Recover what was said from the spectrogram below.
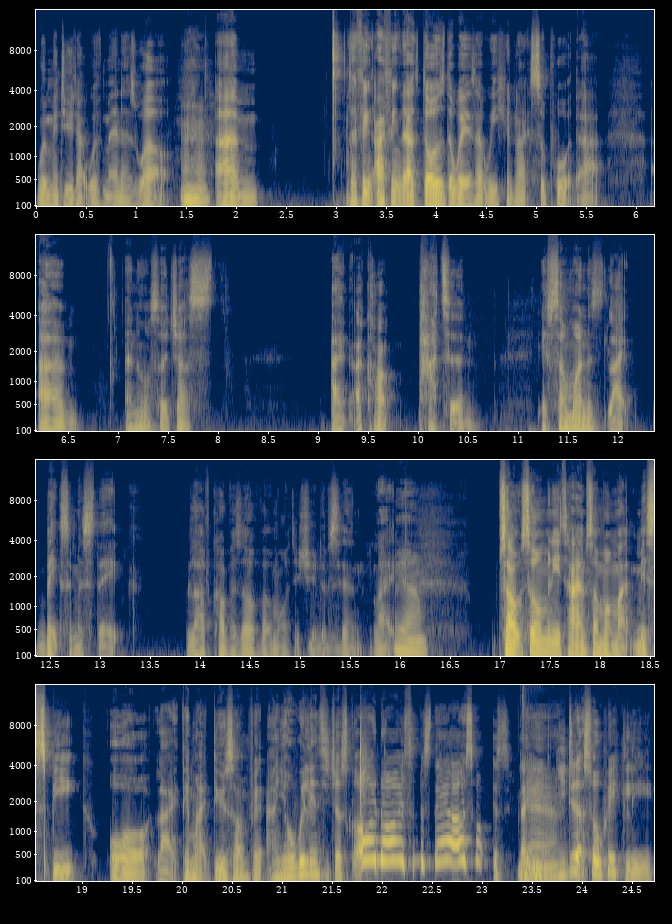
women do that with men as well. Mm-hmm. Um, I think I think that those are the ways that we can like support that, um, and also just I I can't pattern if someone's like makes a mistake. Love covers over a multitude of sin. Like Yeah. so so many times someone might misspeak or like they might do something and you're willing to just go, oh no, it's a mistake. Oh, it's like Yeah. you, you do that so quickly.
